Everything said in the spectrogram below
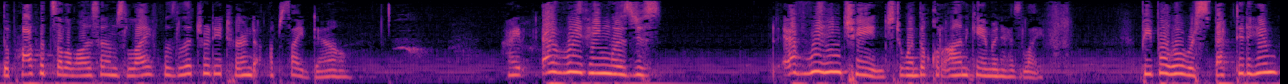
the Prophet ﷺ's life was literally turned upside down. Right? Everything was just everything changed when the Quran came in his life. People who respected him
